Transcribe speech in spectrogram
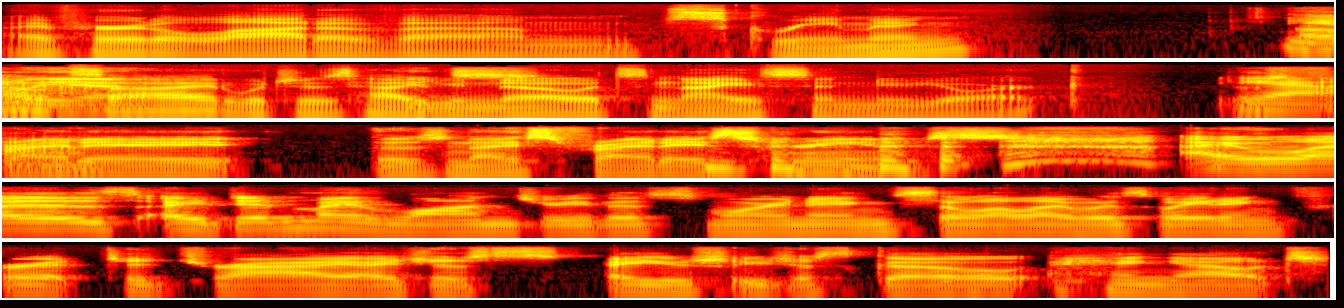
I've heard a lot of um, screaming Oh, yeah. outside, which is how you know it's nice in New York. Those Yeah. Friday, those nice Friday screams. I was I did my laundry this morning, so while I was waiting for it to dry, I just I usually just go hang out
